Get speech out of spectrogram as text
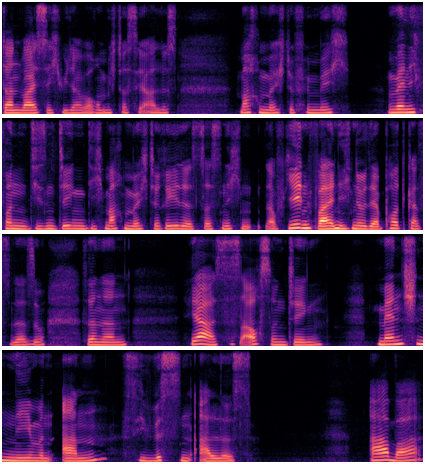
Dann weiß ich wieder, warum ich das hier alles machen möchte für mich. Und wenn ich von diesen Dingen, die ich machen möchte, rede, ist das nicht auf jeden Fall nicht nur der Podcast oder so, sondern ja, es ist auch so ein Ding. Menschen nehmen an, sie wissen alles. Aber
